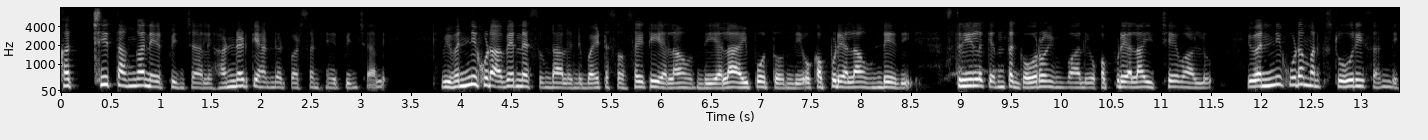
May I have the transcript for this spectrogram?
ఖచ్చితంగా నేర్పించాలి. హండ్రెడ్కి హండ్రెడ్ పర్సెంట్ నేర్పించాలి. ఇవన్నీ కూడా అవేర్నెస్ ఉండాలండి. బయట సొసైటీ ఎలా ఉంది ఎలా అయిపోతుంది ఒకప్పుడు ఎలా ఉండేది స్త్రీలకు ఎంత గౌరవం ఇవ్వాలి ఒకప్పుడు ఎలా ఇచ్చేవాళ్ళు. ఇవన్నీ కూడా మనకి స్టోరీస్ అండి.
